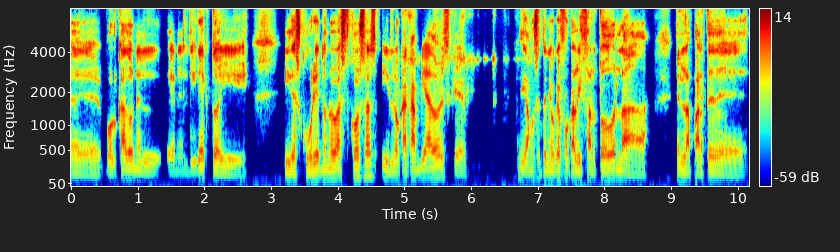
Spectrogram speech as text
eh, volcado en el, en el directo y, y, descubriendo nuevas cosas y lo que ha cambiado es que, digamos, he tenido que focalizar todo en la, en la parte de,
